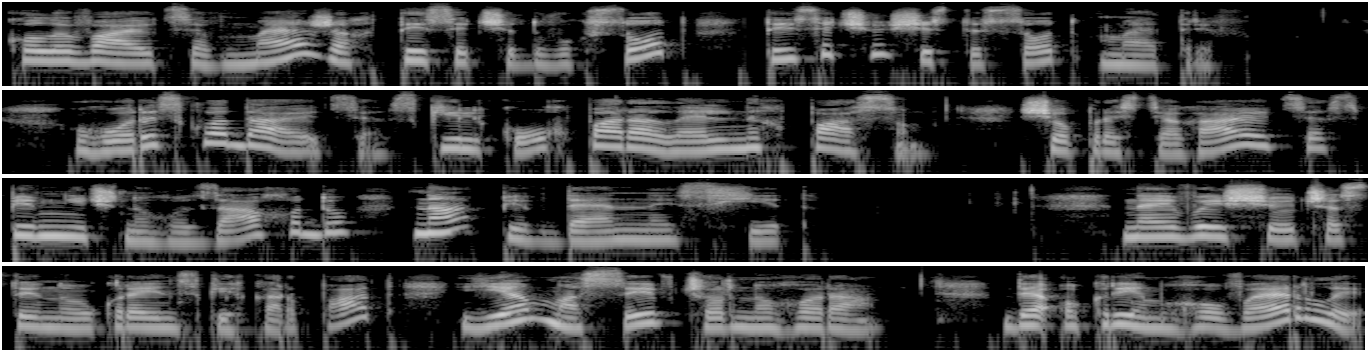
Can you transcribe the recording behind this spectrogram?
коливаються в межах 1200-1600 метрів. Гори складаються з кількох паралельних пасом, що простягаються з північного заходу на південний схід. Найвищою частиною українських Карпат є масив Чорногора, де, окрім Говерли,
